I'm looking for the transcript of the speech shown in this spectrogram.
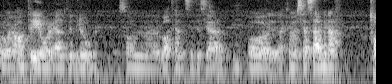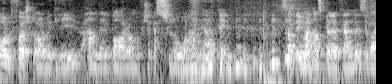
Och jag har en tre år äldre bror som eh, var tennisintresserad. Mm. Och jag kan väl säga så här, mina 12 första år av mitt liv handlade bara om att försöka slå han i allting. Så att i och med att han spelade tennis så var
